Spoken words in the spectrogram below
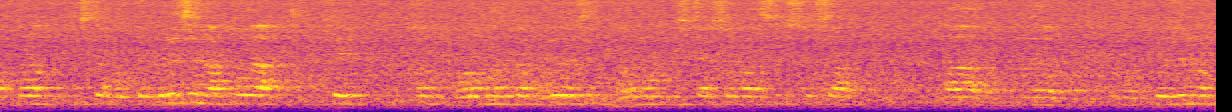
আপনারা প্রতিষ্ঠা করতে পেরেছেন আপনারা সেই বড় মাতা বলেছেন ধর্ম নিষ্ঠা সেবা শুশ্রূষা আহ, প্রজনন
